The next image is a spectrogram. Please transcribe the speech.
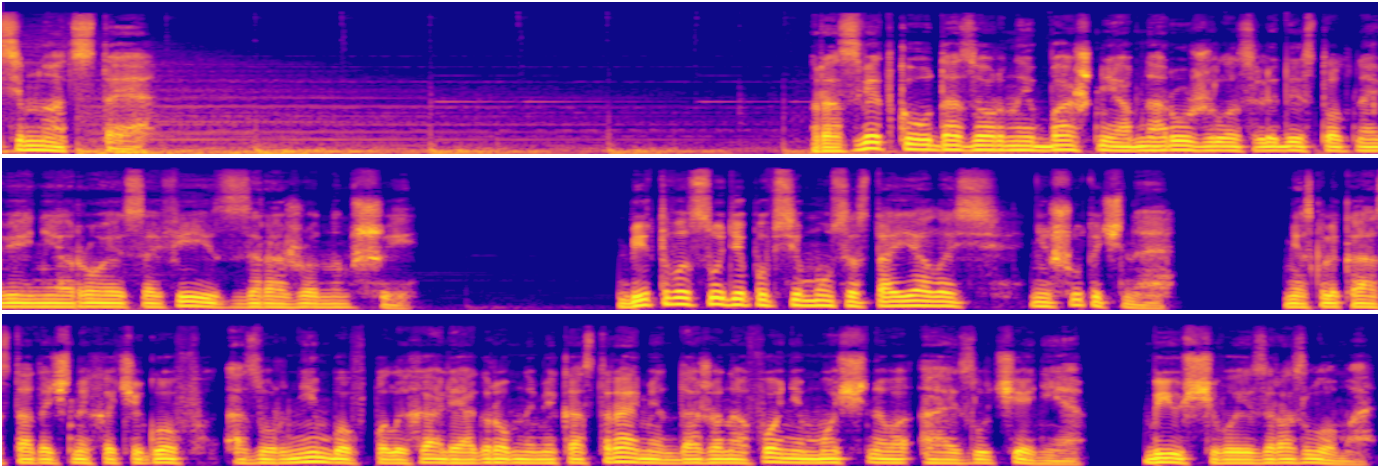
17. Разведка у дозорной башни обнаружила следы столкновения Роя Софии с зараженным Ши. Битва, судя по всему, состоялась нешуточная. Несколько остаточных очагов азурнимбов полыхали огромными кострами даже на фоне мощного А-излучения, бьющего из разлома.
